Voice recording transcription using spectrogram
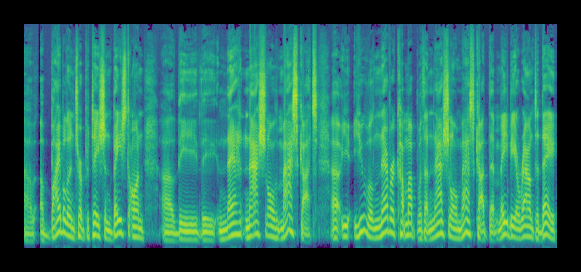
uh, a Bible interpretation based on uh, the, the na- national mascots. Uh, you, you will never come up with a national mascot that may be around today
